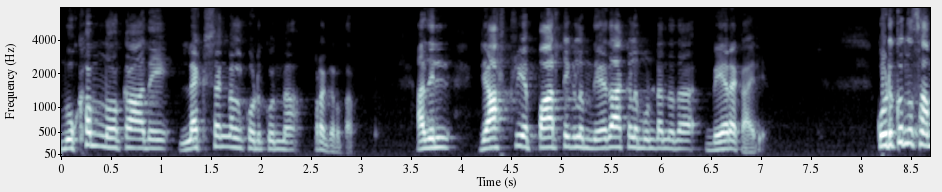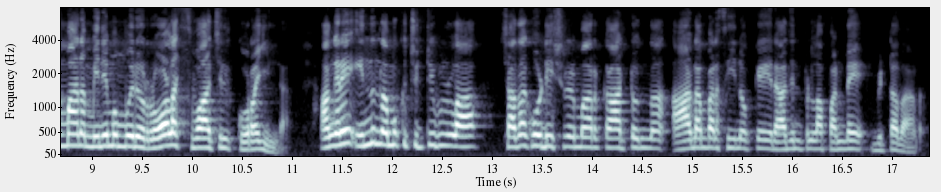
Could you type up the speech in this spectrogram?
മുഖം നോക്കാതെ ലക്ഷങ്ങൾ കൊടുക്കുന്ന പ്രകൃതം. അതിൽ രാഷ്ട്രീയ പാർട്ടികളും നേതാക്കളും ഉണ്ടെന്നത് വേറെ കാര്യം. കൊടുക്കുന്ന സമ്മാനം മിനിമം ഒരു റോളക്സ് വാച്ചിൽ കുറയില്ല. അങ്ങനെ ഇന്ന് നമുക്ക് ചുറ്റുമുള്ള ശതകോടീശ്വരന്മാർ കാട്ടുന്ന ആഡംബര സീനൊക്കെ രാജൻ പിള്ള പണ്ടേ വിട്ടതാണ്.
